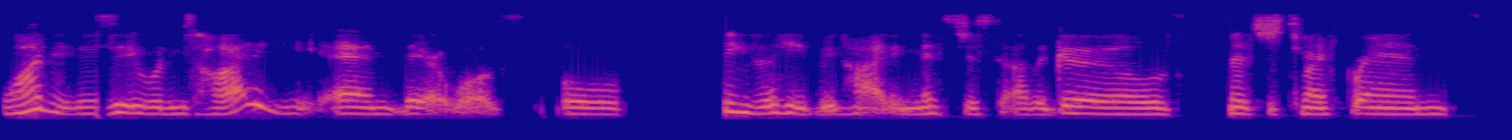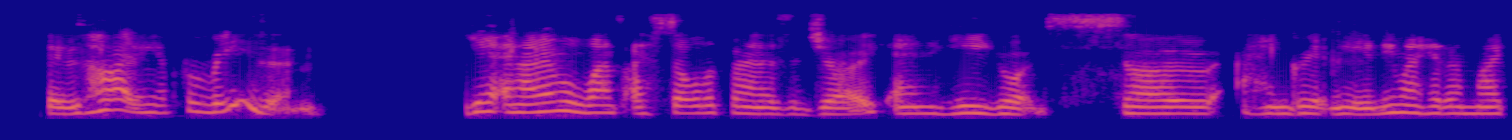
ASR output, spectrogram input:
why need to see what he's hiding here? And there it was, all things that he'd been hiding, messages to other girls, messages to my friends. He was hiding it for a reason. Yeah, and I remember once I stole the phone as a joke and he got so angry at me. And in my head, I'm like,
